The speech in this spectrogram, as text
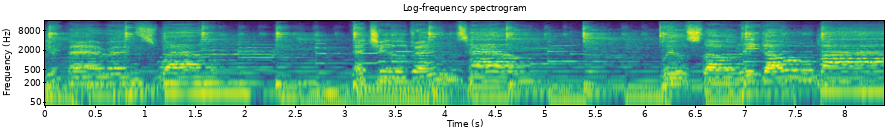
your parents well, their children's hell will slowly go by.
